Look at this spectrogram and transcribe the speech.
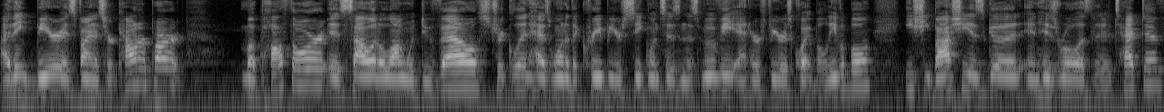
I think Behr is fine as her counterpart. Mapother is solid along with DuVall. Strickland has one of the creepier sequences in this movie, and her fear is quite believable. Ishibashi is good in his role as the detective,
